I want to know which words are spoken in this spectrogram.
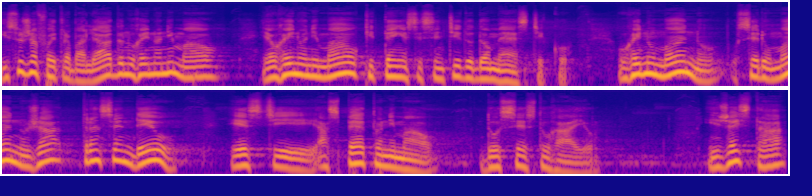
Isso já foi trabalhado no reino animal. É o reino animal que tem esse sentido doméstico. O reino humano, o ser humano, já transcendeu este aspecto animal do sexto raio e já está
